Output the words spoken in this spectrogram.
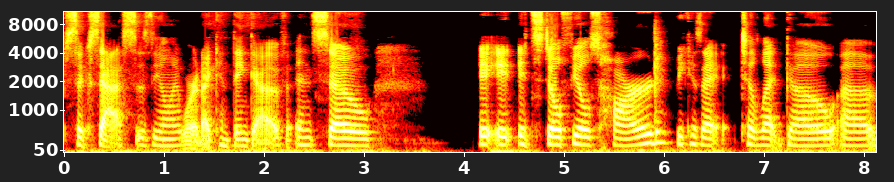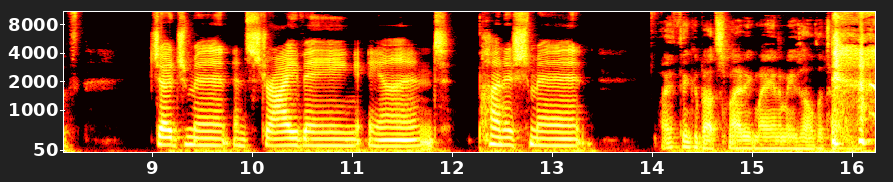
success is the only word I can think of. And so it, it, it still feels hard because I to let go of judgment and striving and punishment. I think about smiting my enemies all the time.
